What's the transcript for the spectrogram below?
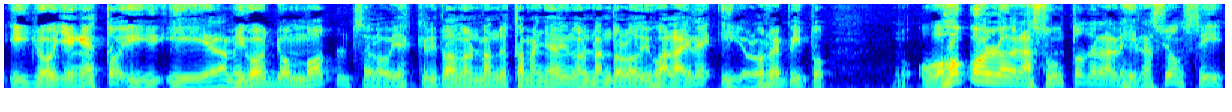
Y yo y en esto, y, y el amigo John Mott se lo había escrito a Normando esta mañana y Normando lo dijo al aire y yo lo repito. Ojo con lo del asunto de la legislación, sí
